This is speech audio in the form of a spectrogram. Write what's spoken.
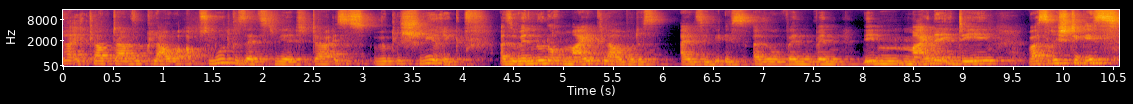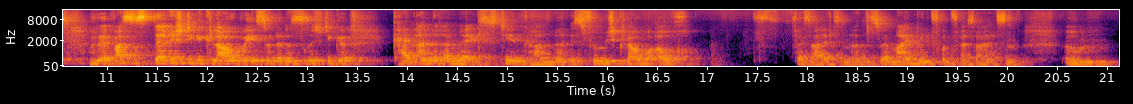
Ja, ich glaube, da, wo Glaube absolut gesetzt wird, da ist es wirklich schwierig. Also wenn nur noch mein Glaube das Einzige ist. Also wenn, wenn neben meiner Idee, was richtig ist oder was der richtige Glaube ist oder das Richtige, kein anderer mehr existieren kann, dann ist für mich Glaube auch versalzen. Also das wäre mein Bild von versalzen. Ähm,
